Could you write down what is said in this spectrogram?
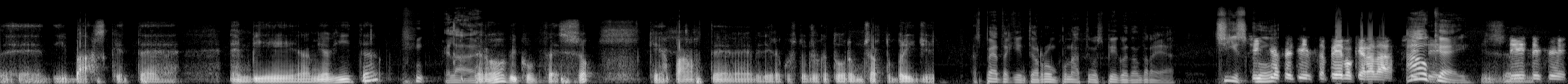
eh, di basket eh, NBA nella mia vita, là, eh. però vi confesso che a parte vedere questo giocatore, un certo Bridges, Aspetta che interrompo un attimo, spiego ad Andrea. Cisco. Sì, sì, sì, sapevo che era là. Sì, ah, sì. ok. Sì, sì, sì.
